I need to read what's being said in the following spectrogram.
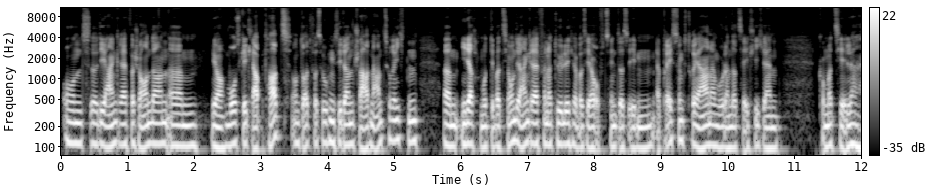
und äh, die Angreifer schauen dann, ähm, ja, wo es geklappt hat. Und dort versuchen sie dann Schaden anzurichten, ähm, je nach Motivation der Angreifer natürlich, aber sehr oft sind das eben Erpressungstrojaner, wo dann tatsächlich ein kommerzieller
